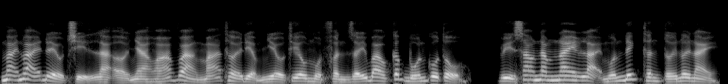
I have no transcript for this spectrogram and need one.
mãi mãi đều chỉ là ở nhà hóa vàng mã thời điểm nhiều thiêu một phần giấy bao cấp 4 cô tổ, vì sao năm nay lại muốn đích thân tới nơi này.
